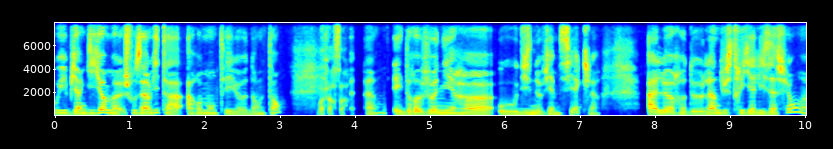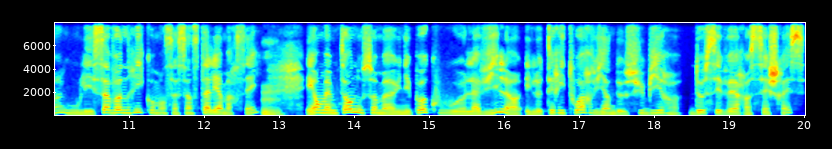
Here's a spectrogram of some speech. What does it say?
Oui, bien Guillaume, je vous invite à, à remonter euh, dans le temps On va faire ça. hein, et de revenir euh, au 19e siècle, à l'heure de l'industrialisation, hein, où les savonneries commencent à s'installer à Marseille. Mhm. Et en même temps, nous sommes à une époque où euh, la ville et le territoire viennent de subir deux sévères sécheresses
